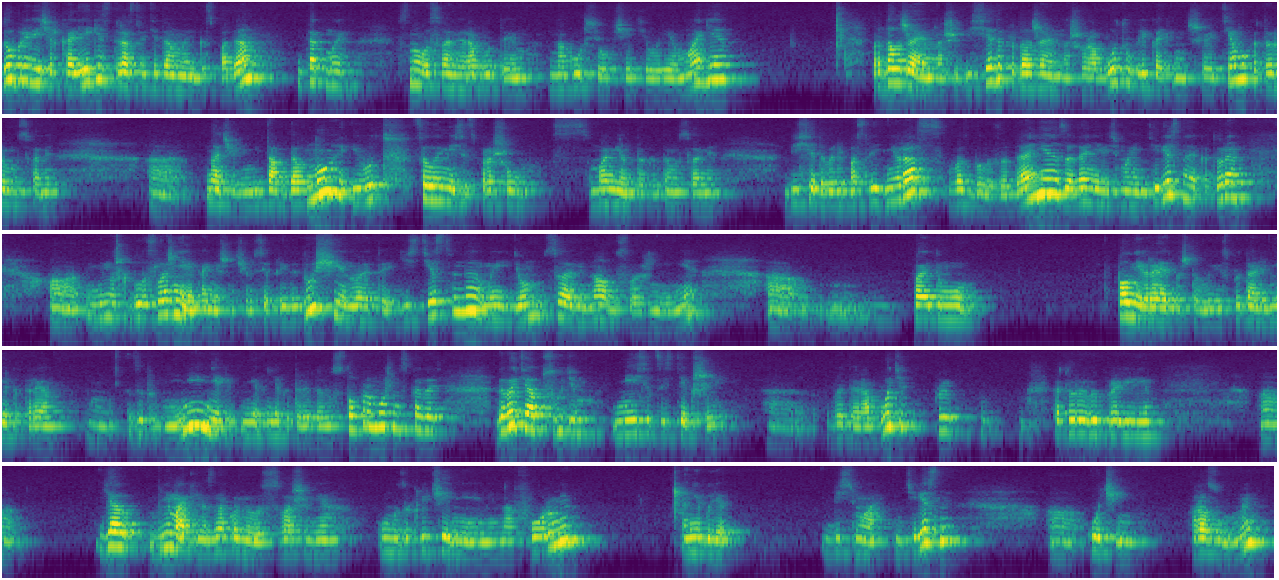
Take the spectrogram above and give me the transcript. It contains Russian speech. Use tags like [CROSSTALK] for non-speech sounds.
Добрый вечер, коллеги, здравствуйте, дамы и господа. Итак, мы снова с вами работаем на курсе «Общая теория магии». Продолжаем наши беседы, продолжаем нашу работу, увлекательнейшую тему, которую мы с вами а, начали не так давно. И вот целый месяц прошел с момента, когда мы с вами беседовали последний раз. У вас было задание, задание весьма интересное, которое немножко было сложнее, конечно, чем все предыдущие, но это естественно, мы идем с вами на усложнение, а, поэтому вполне вероятно, что вы испытали некоторое затруднение, некоторые даже стопор, можно сказать. Давайте обсудим месяц, истекший а, в этой работе, которую вы провели. Я внимательно знакомилась с вашими умозаключениями на форуме. Они были весьма интересны, а, очень разумны.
